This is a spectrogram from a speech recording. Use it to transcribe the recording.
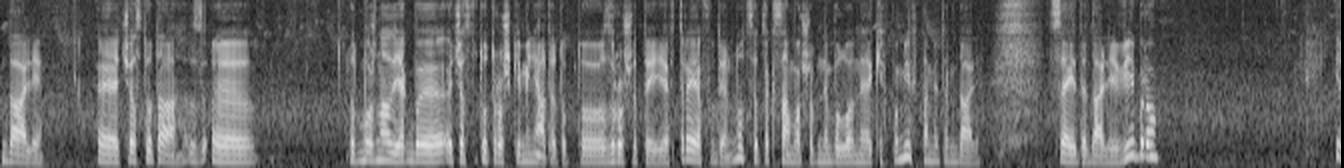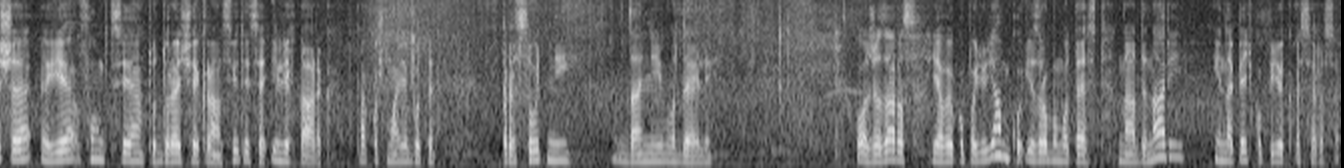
Далі. Е, частота. Тут можна якби частоту трошки міняти, тобто зрушити її F3, F1. Ну це так само, щоб не було ніяких поміг там і так далі. Це йде далі вібро. І ще є функція, тут, до речі, екран світиться і ліхтарик. Також має бути присутній в даній моделі. Отже, зараз я викопаю ямку і зробимо тест на динарій і на 5 копійок СРСР.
